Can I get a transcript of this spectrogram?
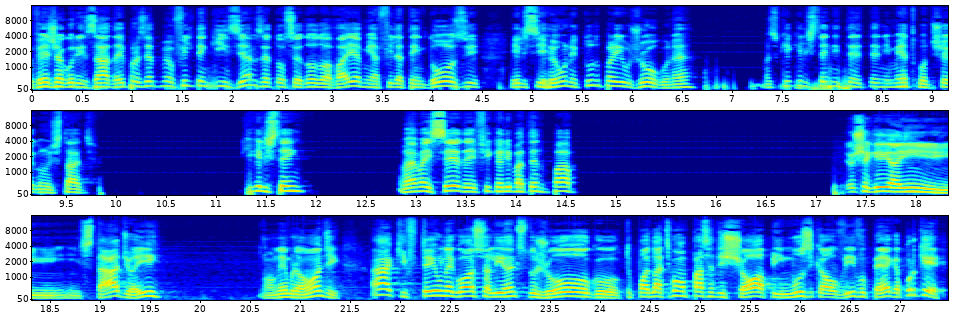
Eu vejo a gurizada aí, por exemplo, meu filho tem 15 anos, é torcedor do Havaí, a minha filha tem 12, eles se reúnem tudo para ir ao jogo, né? Mas o que, que eles têm de entretenimento quando chegam no estádio? O que, que eles têm? Vai mais cedo e fica ali batendo papo. Eu cheguei aí em estádio aí, não lembro aonde. Ah, que tem um negócio ali antes do jogo, tu pode ir lá, tipo uma praça de shopping, música ao vivo, pega. Por quê?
